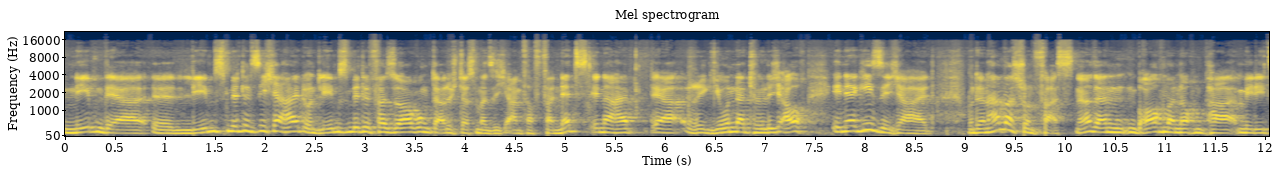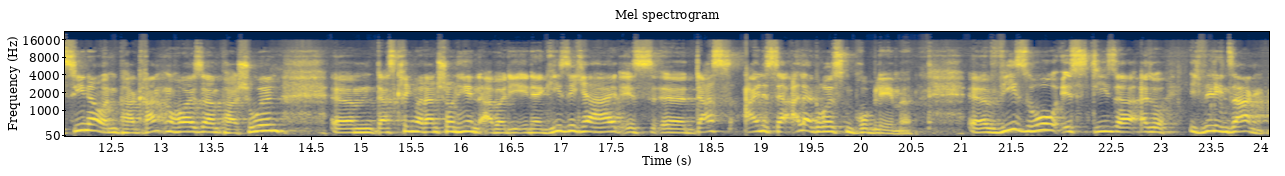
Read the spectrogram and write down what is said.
neben der Lebensmittelsicherheit und Lebensmittelversorgung, dadurch, dass man sich einfach vernetzt innerhalb der Region natürlich auch Energiesicherheit. Und dann haben wir es schon fast. Ne? Dann brauchen wir noch ein paar Mediziner und ein paar Krankenhäuser, ein paar Schulen. Ähm, das kriegen wir dann schon hin. Aber die Energiesicherheit ist äh, das eines der allergrößten Probleme. Äh, wieso ist dieser, also ich will Ihnen sagen,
